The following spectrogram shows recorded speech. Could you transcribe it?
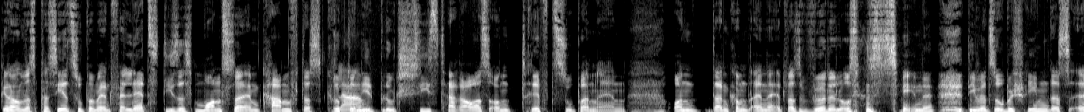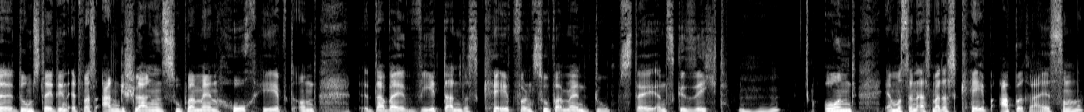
genau, und was passiert? Superman verletzt dieses Monster im Kampf, das Kryptonitblut schießt heraus und trifft Superman. Und dann kommt eine etwas würdelose Szene, die wird so beschrieben, dass äh, Doomsday den etwas angeschlagenen Superman hochhebt und äh, dabei weht dann das Cape von Superman Doomsday ins Gesicht. Und er muss dann erstmal das Cape abreißen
